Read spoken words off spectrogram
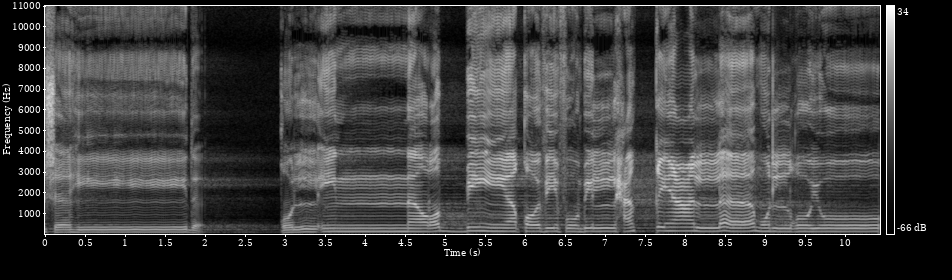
شهيد. قل إن ربي يقذف بالحق علام الغيوب.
